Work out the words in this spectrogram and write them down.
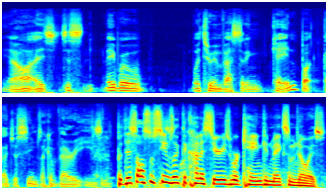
You know, it's just maybe we're, we're too invested in Kane, but that just seems like a very easy. But this also seems like the kind of series where Kane can make some noise.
